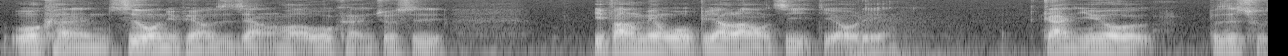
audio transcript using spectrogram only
我可能是我女朋友是这样的话，我可能就是一方面我不要让我自己丢脸，干，因为我不是出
